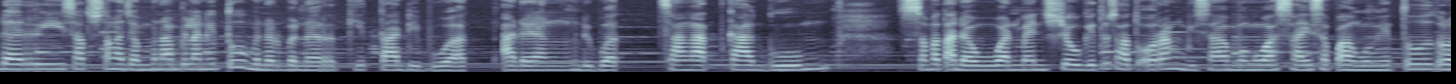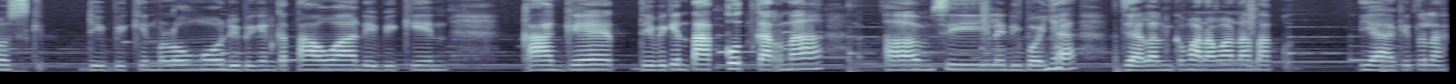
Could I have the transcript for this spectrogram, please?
dari satu setengah jam penampilan itu bener-bener kita dibuat ada yang dibuat sangat kagum sempat ada one man show gitu satu orang bisa menguasai sepanggung itu terus dibikin melongo, dibikin ketawa, dibikin kaget, dibikin takut karena um, si lady boynya jalan ke mana-mana takut. Ya gitulah,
